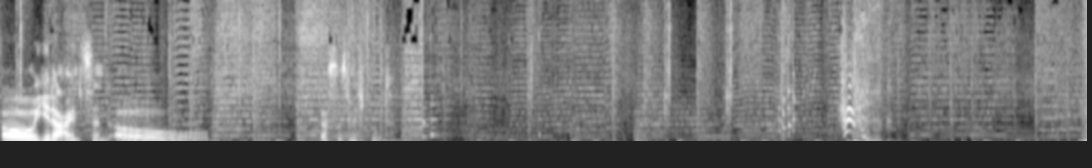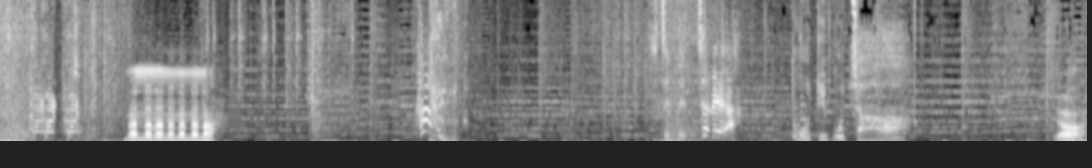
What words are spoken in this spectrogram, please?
Oh, jeder einzeln. Oh. Das ist nicht gut. Na, na, na, na, na, na, na. Ja,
